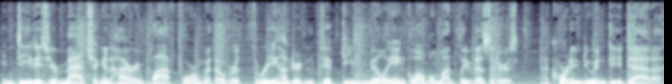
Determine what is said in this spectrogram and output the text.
Indeed is your matching and hiring platform with over 350 million global monthly visitors, according to Indeed data,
